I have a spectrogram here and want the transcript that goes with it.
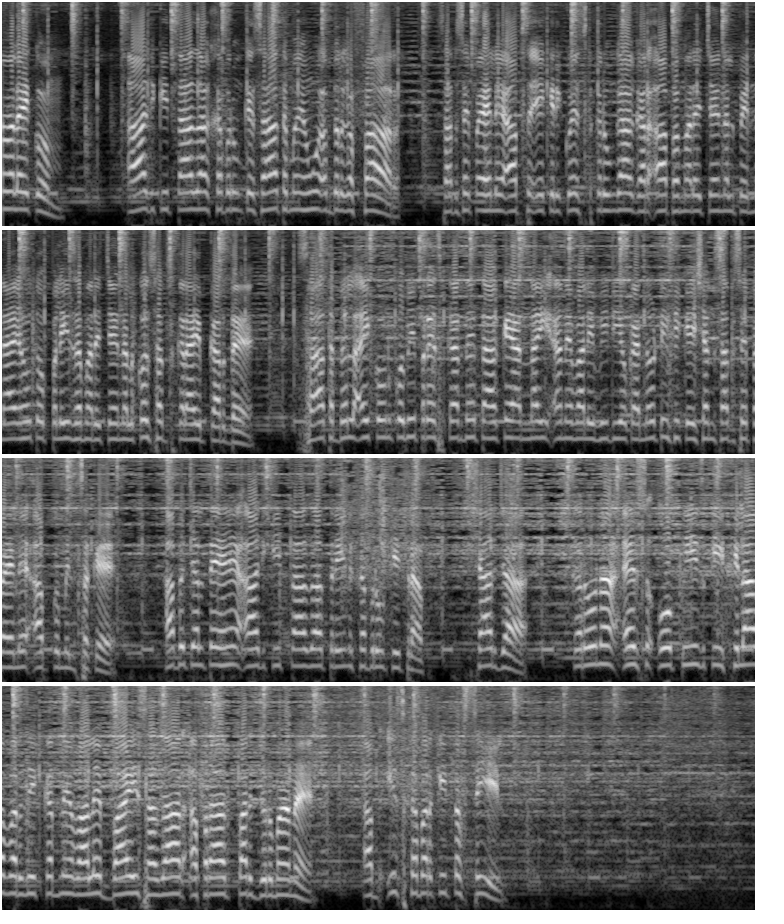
वालेकुम आज की ताज़ा खबरों के साथ मैं हूँ अब्दुल गफ्फार। सबसे पहले आपसे एक रिक्वेस्ट करूँगा, अगर आप हमारे चैनल पर नए हो तो प्लीज़ हमारे चैनल को सब्सक्राइब कर दें। साथ बेल आइकॉन को भी प्रेस कर दें ताकि नई आने वाली वीडियो का नोटिफिकेशन सबसे पहले आपको मिल सके। अब चलते हैं आज की ताज़ा तरीन खबरों की तरफ़। Sharjah corona S O Ps की खिलाफ वर्जी करने वाले बाईस हज़ार अफराद पर जुर्माने। अब इस खबर की तफसील।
